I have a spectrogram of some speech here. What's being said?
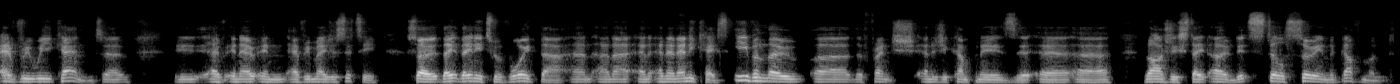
every weekend. Uh, in in every major city. So they, they need to avoid that. And and uh, and, and in any case, even though uh, the French energy company is uh, uh, largely state owned, it's still suing the government,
